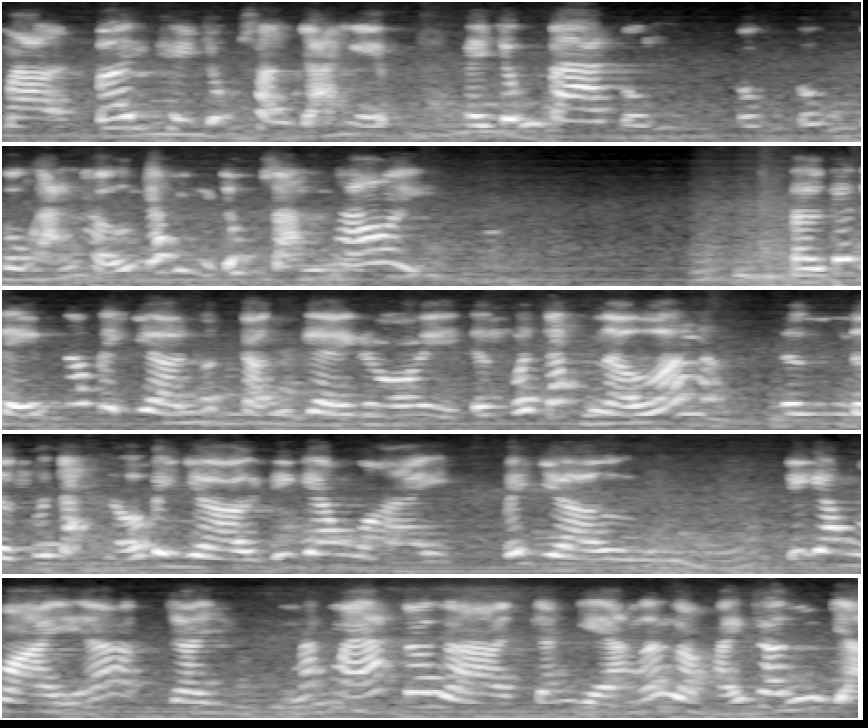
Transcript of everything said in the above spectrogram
mà tới khi chúng sanh trải nghiệm thì chúng ta cũng cũng cũng cũng ảnh hưởng giống như chúng sanh thôi. Từ cái điểm nó bây giờ nó cận kề rồi, đừng có trách nữa, đừng đừng có trách nữa. Bây giờ đi ra ngoài, bây giờ đi ra ngoài á trời mát mát đó là trạng dạng đó là phải khấn trả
